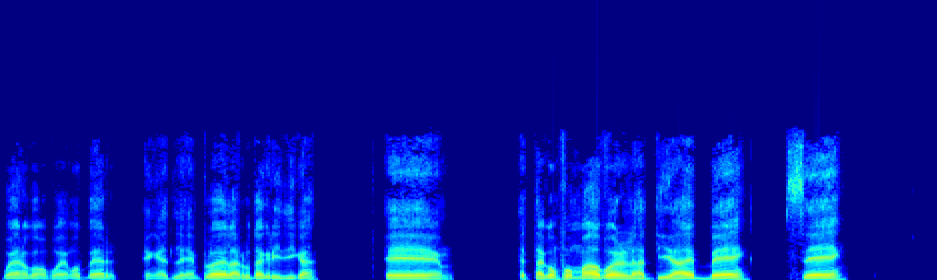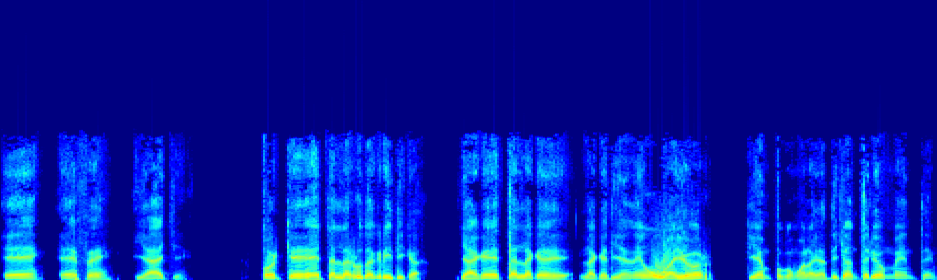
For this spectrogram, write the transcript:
bueno, como podemos ver en el ejemplo de la ruta crítica, em, está conformado por las actividades B, C, E, F y H. ¿Por qué esta es la ruta crítica? Ya que esta es la que, la que tiene un mayor tiempo, como lo había dicho anteriormente,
